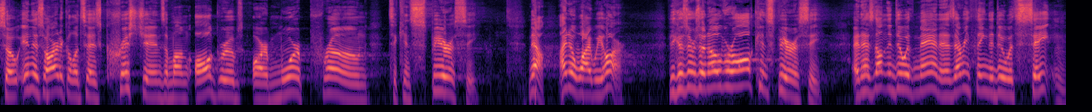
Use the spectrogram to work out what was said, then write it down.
So, in this article, it says Christians among all groups are more prone to conspiracy. Now, I know why we are. Because there's an overall conspiracy. And it has nothing to do with man, it has everything to do with Satan,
